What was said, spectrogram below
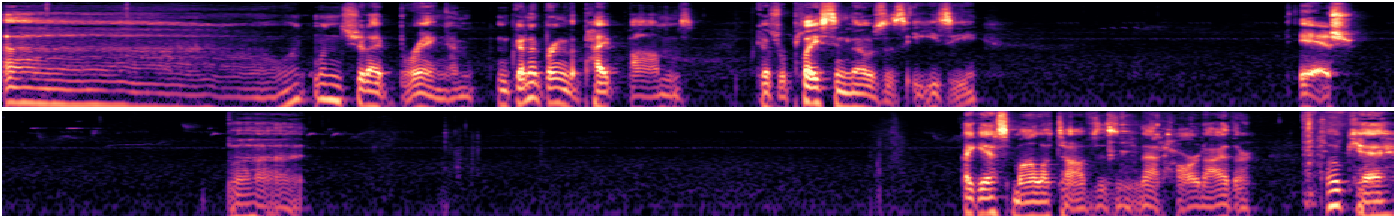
Uh, what one should I bring? I'm, I'm going to bring the pipe bombs because replacing those is easy. Ish. But I guess Molotovs isn't that hard either. Okay.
